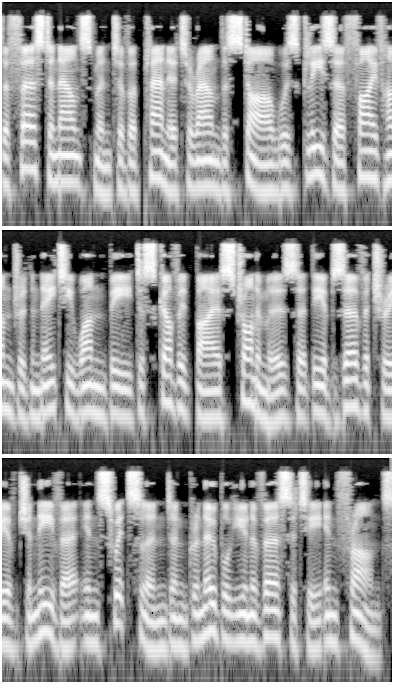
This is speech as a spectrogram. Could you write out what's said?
The first announcement of a planet around the star was Gliese 581b discovered by astronomers at the Observatory of Geneva in Switzerland and Grenoble University in France.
